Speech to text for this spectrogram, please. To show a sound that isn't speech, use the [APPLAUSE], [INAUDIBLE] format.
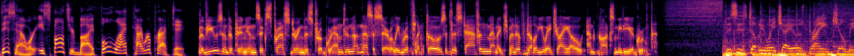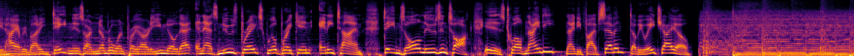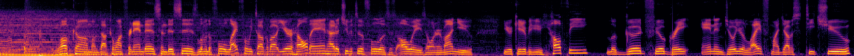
This hour is sponsored by Full Life Chiropractic. The views and opinions expressed during this program do not necessarily reflect those of the staff and management of WHIO and Cox Media Group. This is WHIO's Brian Kilmeade. Hi, everybody. Dayton is our number one priority. You know that. And as news breaks, we'll break in anytime. Dayton's all news and talk is 1290 957 WHIO. Welcome. I'm Dr. Juan Fernandez, and this is Living the Full Life, where we talk about your health and how to achieve it to the fullest. As always, I want to remind you you're here to be healthy, look good, feel great, and enjoy your life. My job is to teach you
